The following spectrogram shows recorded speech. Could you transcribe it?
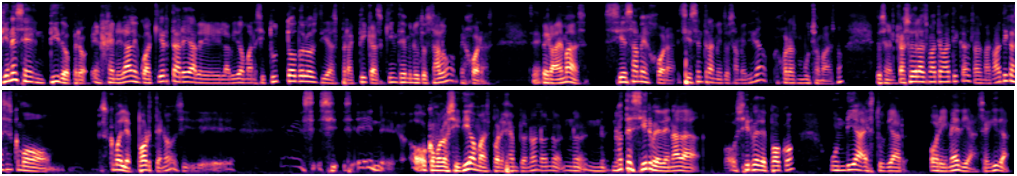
tiene sentido, pero en general, en cualquier tarea de la vida humana, si tú todos los días practicas 15 minutos algo, mejoras. Pero además, si esa mejora, si ese entrenamiento es a medida, mejoras mucho más, ¿no? Entonces, en el caso de las matemáticas, las matemáticas es como, es como el deporte, ¿no? Si, o como los idiomas, por ejemplo, ¿no? No, no, no, no te sirve de nada o sirve de poco un día estudiar hora y media seguida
